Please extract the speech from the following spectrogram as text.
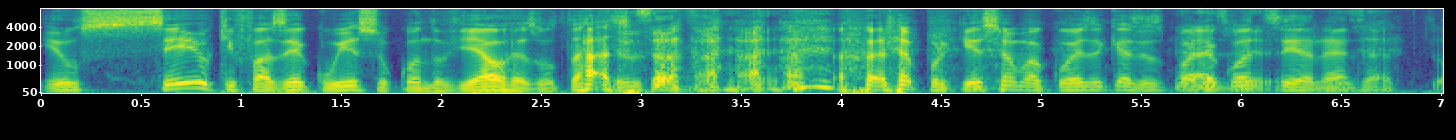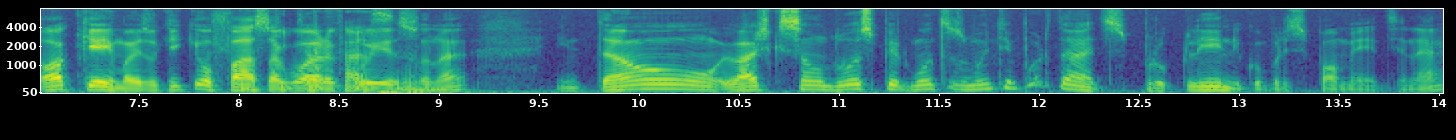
eu sei o que fazer com isso quando vier o resultado? Porque isso é uma coisa que às vezes pode acontecer, vezes, né? Exato. Ok, mas o que, que eu faço que agora que eu faço, com isso, né? né? Então, eu acho que são duas perguntas muito importantes para o clínico, principalmente, né?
